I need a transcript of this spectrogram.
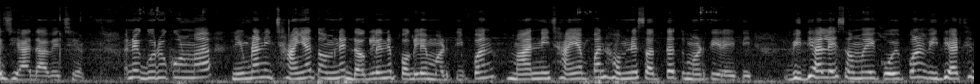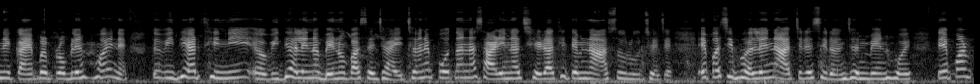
જ યાદ આવે છે. અને ગુરુકુળમાં લીમડાની છાયા તો અમને ડગલે ને પગલે મળતી, પણ માનની છાયા પણ અમને સતત મળતી રહેતી. વિદ્યાલય સમયે કોઈ પણ વિદ્યાર્થીને કાંઈ પણ પ્રોબ્લેમ હોય ને, તો વિદ્યાર્થીની વિદ્યાલયના બહેનો પાસે જાય છે અને પોતાના સાડીના છેડાથી તેમના આંસુ રૂછે છે. એ પછી ભલે ને આચાર્ય શ્રી રંજનબેન હોય, તે પણ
